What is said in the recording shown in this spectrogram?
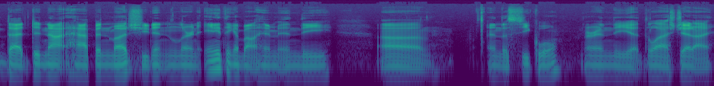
that did not happen much. You didn't learn anything about him in the uh, in the sequel or in the uh, the Last Jedi.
